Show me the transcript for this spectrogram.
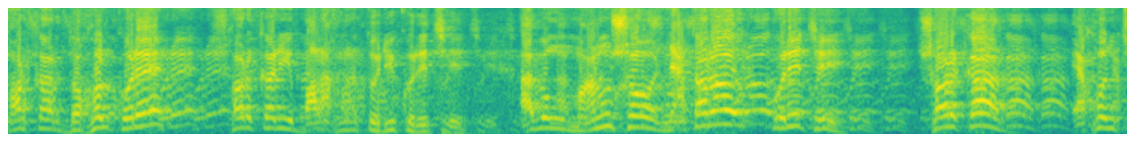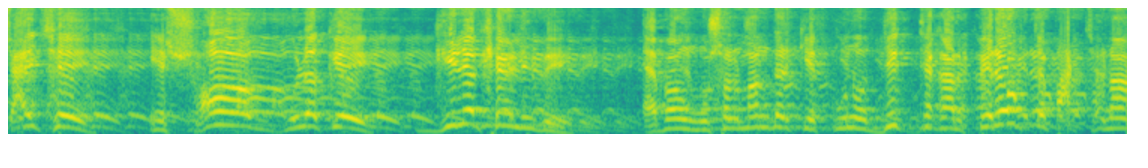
সরকার দখল করে সরকারি বালাখানা তৈরি করেছে এবং মানুষও, নেতারাও করেছে। সরকার এখন চাইছে এ সবগুলোকে গিলে খেয়ে নিবে এবং মুসলমানদেরকে কোনো দিক থেকে আর পেরে উঠতে পারছে না।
